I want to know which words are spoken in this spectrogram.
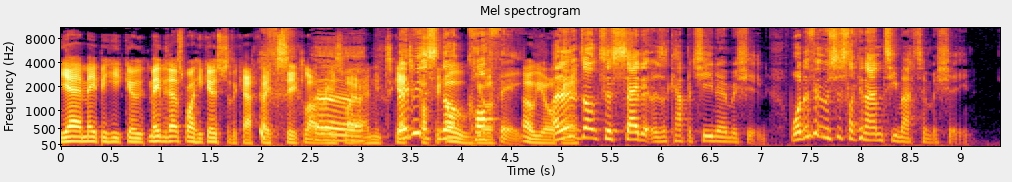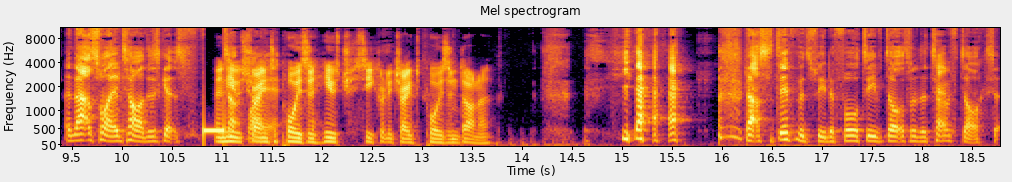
yeah, maybe he goes. Maybe that's why he goes to the cafe to see Clara. He's like, Uh, I need to get maybe coffee. Maybe it's not oh, you're- coffee. oh, you're I know the doctor said it was a cappuccino machine. What if it was just like an antimatter machine, and that's why the TARDIS gets. And he was trying it? to poison. He was secretly trying to poison Donna. Yeah, that's the difference between the fourteenth Doctor and the tenth Doctor.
